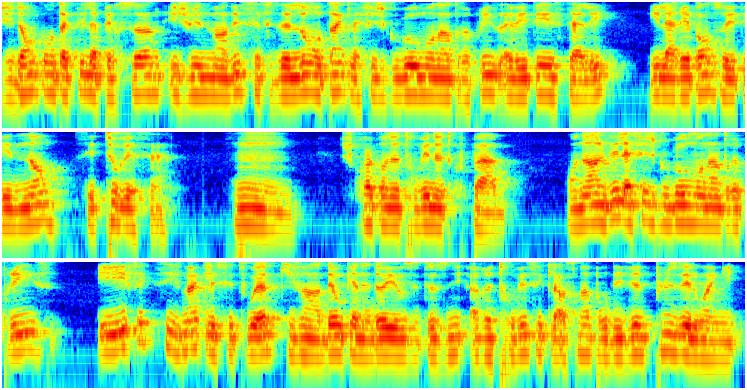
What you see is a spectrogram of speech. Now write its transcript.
J'ai donc contacté la personne et je lui ai demandé si ça faisait longtemps que la fiche Google Mon entreprise avait été installée et la réponse a été non, c'est tout récent. Hmm, je crois qu'on a trouvé notre coupable. On a enlevé la fiche Google Mon entreprise et effectivement que le site web qui vendait au Canada et aux États-Unis a retrouvé ses classements pour des villes plus éloignées.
